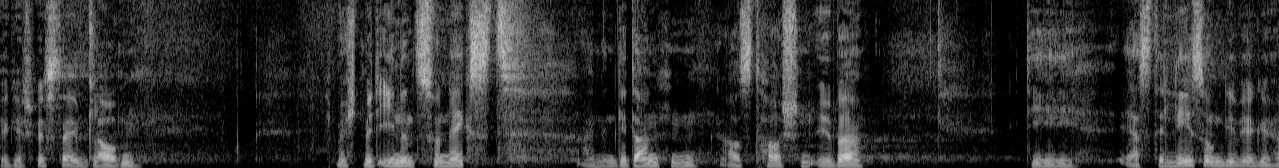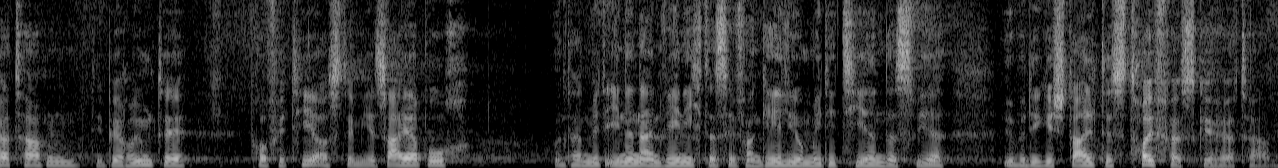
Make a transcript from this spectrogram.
Liebe Geschwister im Glauben, ich möchte mit Ihnen zunächst einen Gedanken austauschen über die erste Lesung, die wir gehört haben, die berühmte Prophetie aus dem Jesaja-Buch und dann mit Ihnen ein wenig das Evangelium meditieren, das wir über die Gestalt des Täufers gehört haben.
